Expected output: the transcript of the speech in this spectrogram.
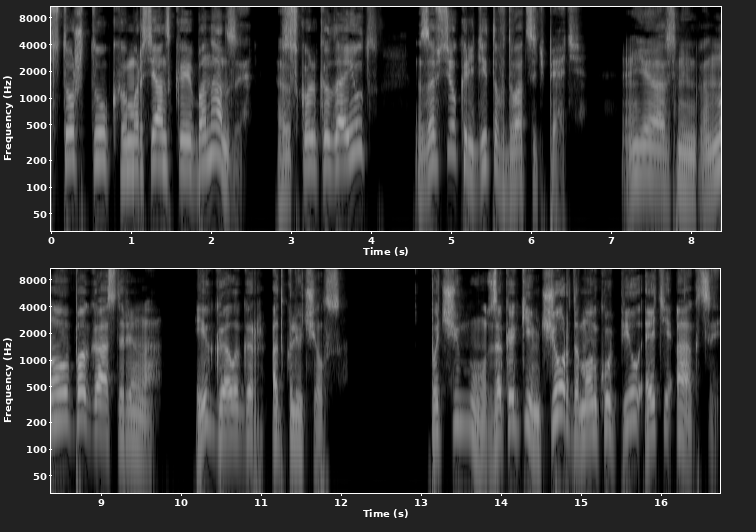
Сто штук марсианской бананзы. Сколько дают? За все кредитов двадцать пять. Ясненько. Ну, пока, старина. И Галагар отключился. Почему? За каким чертом он купил эти акции?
